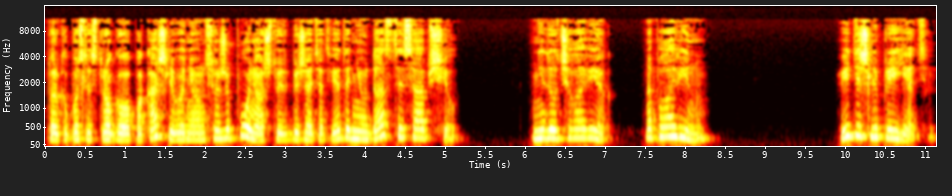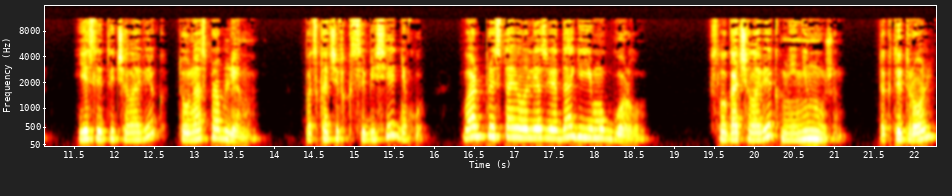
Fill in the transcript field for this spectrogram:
Только после строгого покашливания он все же понял, что избежать ответа не удастся, и сообщил. «Нидл человек. Наполовину». «Видишь ли, приятель, если ты человек, то у нас проблема». Подскочив к собеседнику, Вард приставил лезвие даги ему к горлу. «Слуга-человек мне не нужен. Так ты тролль?»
